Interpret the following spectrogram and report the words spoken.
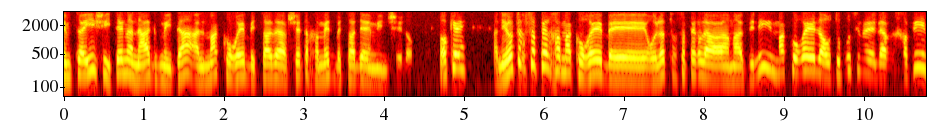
אמצעי שייתן לנהג מידע על מה קורה בצד השטח המת בצד הימין שלו, אוקיי? אני לא צריך לספר לך מה קורה, ב... או לא צריך לספר למאזינים, מה קורה לאוטובוסים, לרכבים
